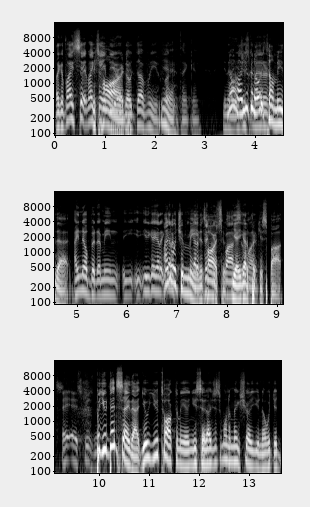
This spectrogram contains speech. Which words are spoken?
Like if I say if I It's came to you and go, Dov, what are you Yeah. fucking thinking? You no, no, you just can met always her- tell me that. I know, but I mean, you, you gotta. I know what you mean. gotta it's pick your hard to. spots Yeah, you in got to life. pick your spots. Eh, excuse me. But you did say that. You you talked to me and you said, "I just want to make sure you know what you're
